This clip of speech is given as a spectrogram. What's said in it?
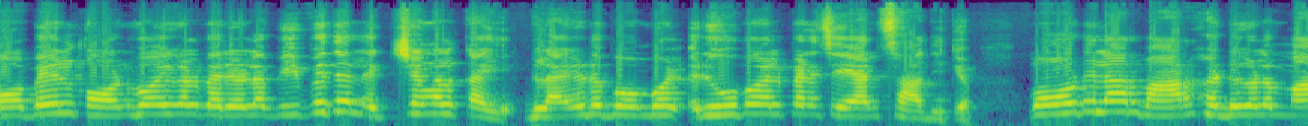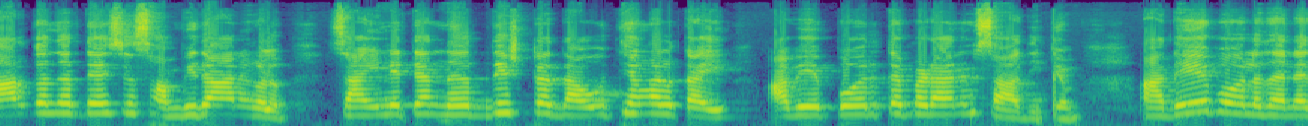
മൊബൈൽ കോൺവോയുകൾ വരെയുള്ള വിവിധ ലക്ഷ്യങ്ങൾക്കായി ഗ്ലൈഡ് ബോംബുകൾ രൂപകൽപ്പന ചെയ്യാൻ സാധിക്കും. ആയിരിക്കും മോഡുലാർ വാർഹെഡുകളും മാർഗനിർദ്ദേശ സംവിധാനങ്ങളും സൈന്യത്തെ നിർദ്ദിഷ്ട ദൗത്യങ്ങൾക്കായി അവയെ പൊരുത്തപ്പെടാനും സാധിക്കും. അതേപോലെ തന്നെ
